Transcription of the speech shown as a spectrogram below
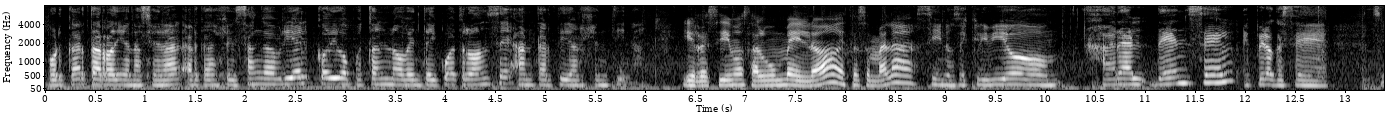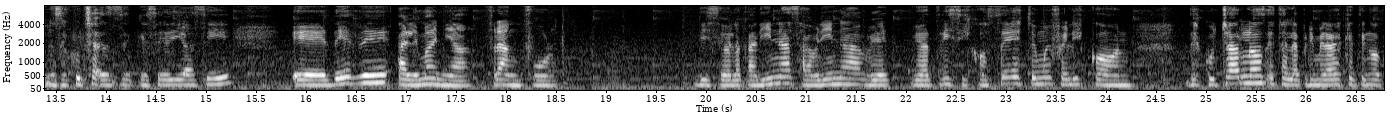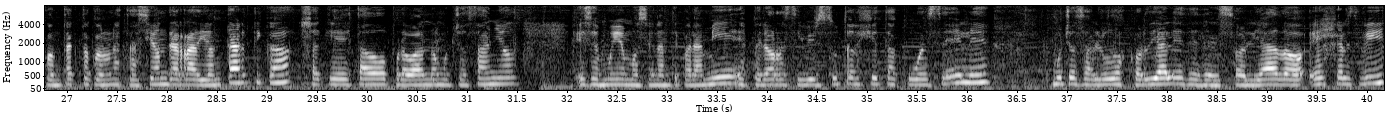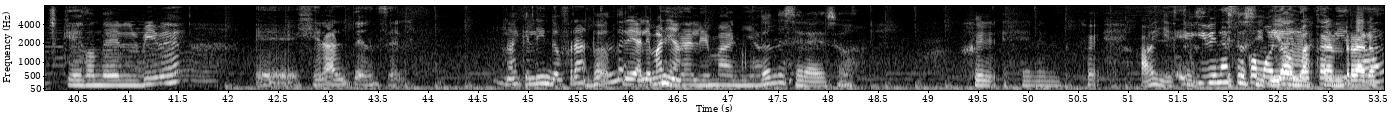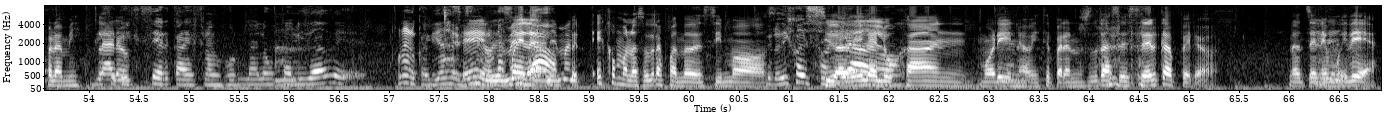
por carta Radio Nacional Arcángel San Gabriel, código postal 9411, Antártida, Argentina. Y recibimos algún mail, ¿no? Esta semana. Sí, nos escribió Harald Denzel, espero que se, si nos escucha, que se diga así, eh, desde Alemania, Frankfurt. Dice, hola Karina, Sabrina, Be- Beatriz y José, estoy muy feliz con, de escucharlos. Esta es la primera vez que tengo contacto con una estación de Radio Antártica, ya que he estado probando muchos años. Eso es muy emocionante para mí. Espero recibir su tarjeta QSL. Muchos saludos cordiales desde el soleado Egels Beach, que es donde él vive, eh, Gerald Denzel. Ay, qué lindo, Fran. ¿Dónde? De Alemania. De Alemania. ¿Dónde será eso? Gen- gen- gen- Ay, estos, Eh, y viene a ser estos como la idiomas tan raros para mí. Claro. Cerca de Frankfurt, la localidad de. Una localidad de Sí, una ciudad. es como nosotras cuando decimos Pero dijo el Ciudadela. Luján, Moreno, ¿viste? Para nosotras es cerca, pero no tenemos de- idea.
